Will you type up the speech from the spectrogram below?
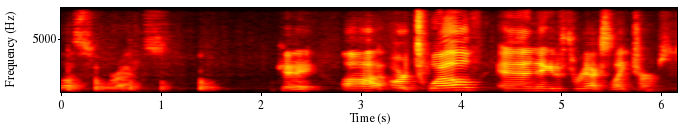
plus 4x. Okay, uh, are 12 and negative 3x like terms?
